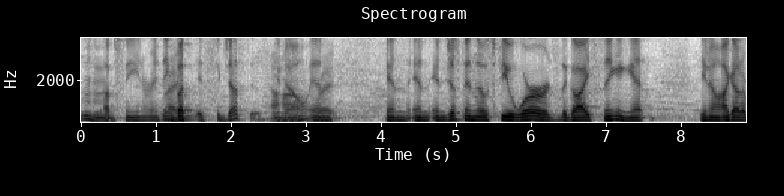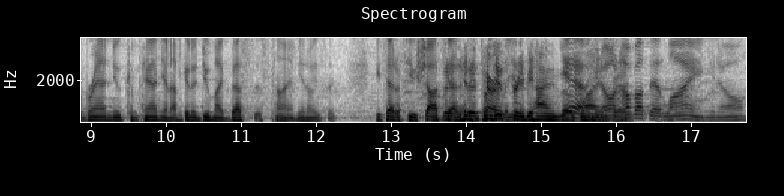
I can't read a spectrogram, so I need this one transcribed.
mm-hmm. obscene or anything, Right. but it's suggestive, you Uh-huh, know, and right. and and and just in those few words, the guy singing it, you know, I got a brand new companion. I'm going to do my best this time. You know, he's like, he's had a few shots There's, at it. there's some history you know. behind those yeah, lines. you know, and how about that line? You know,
